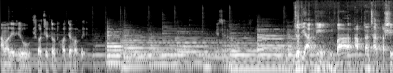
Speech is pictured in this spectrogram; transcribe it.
আমাদেরও সচেতন হতে হবে। যদি আপনি বা আপনার চারপাশে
